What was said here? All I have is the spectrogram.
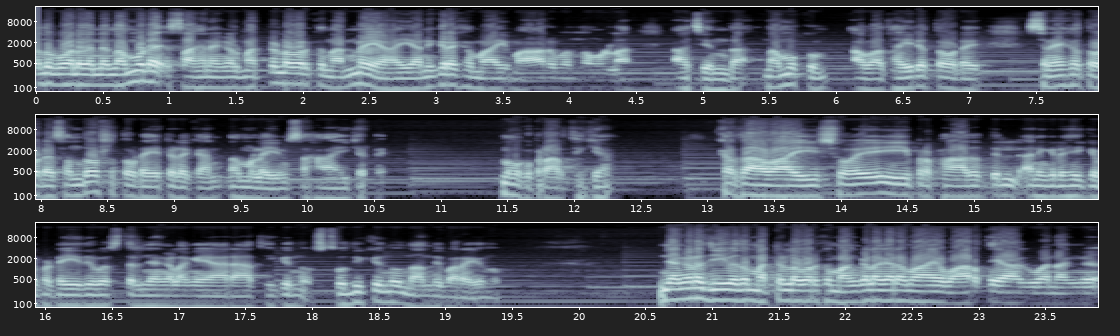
അതുപോലെ തന്നെ നമ്മുടെ സഹനങ്ങൾ മറ്റുള്ളവർക്ക് നന്മയായി അനുഗ്രഹമായി മാറുമെന്നുമുള്ള ആ ചിന്ത നമുക്കും അവ ധൈര്യത്തോടെ സ്നേഹത്തോടെ സന്തോഷത്തോടെ ഏറ്റെടുക്കാൻ നമ്മളെയും സഹായിക്കട്ടെ. നമുക്ക് പ്രാർത്ഥിക്കാം. കർത്താവായ ഈശോയെ ഈ പ്രഭാതത്തിൽ അനുഗ്രഹിക്കപ്പെട്ട ഈ ദിവസത്തിൽ ഞങ്ങൾ അങ്ങേ ആരാധിക്കുന്നു സ്തുതിക്കുന്നു നന്ദി പറയുന്നു. ഞങ്ങളുടെ ജീവിതം മറ്റുള്ളവർക്ക് മംഗളകരമായ വാർത്തയാകുവാൻ അങ്ങ്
